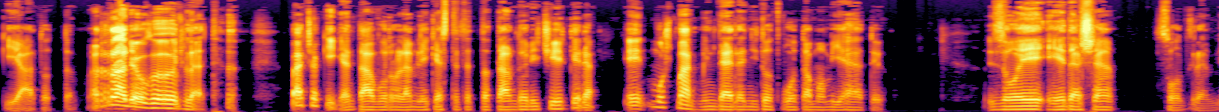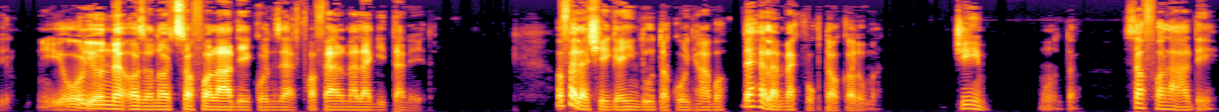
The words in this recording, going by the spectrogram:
Kiáltottam. Ragyogó ötlet. Bár csak igen távolról emlékeztetett a tándori csirkére, én most már mindenre nyitott voltam, ami ehető. Zoé, édesem, szólt Grenville. Jól jönne az a nagy szafaládékonzerv, ha felmelegítenéd. A felesége indult a konyhába, de Helen megfogta a karomat. Jim, mondta, szafaládé.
